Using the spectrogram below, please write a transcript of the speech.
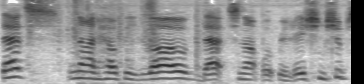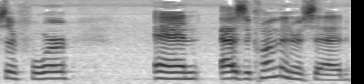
that's not healthy love that's not what relationships are for and as the commenter said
